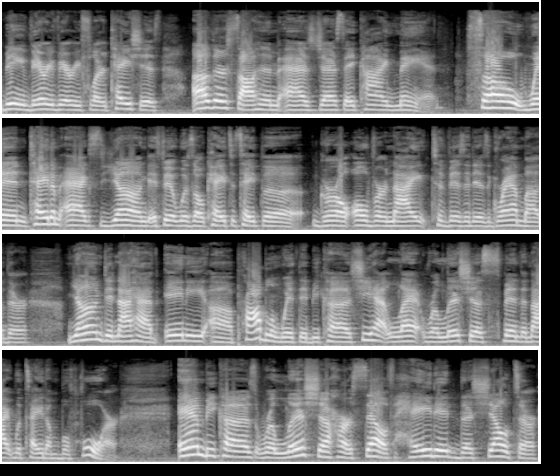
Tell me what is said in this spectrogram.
being very, very flirtatious. Others saw him as just a kind man. So when Tatum asked Young if it was okay to take the girl overnight to visit his grandmother, Young did not have any uh, problem with it because she had let Relisha spend the night with Tatum before. And because Relisha herself hated the shelter,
